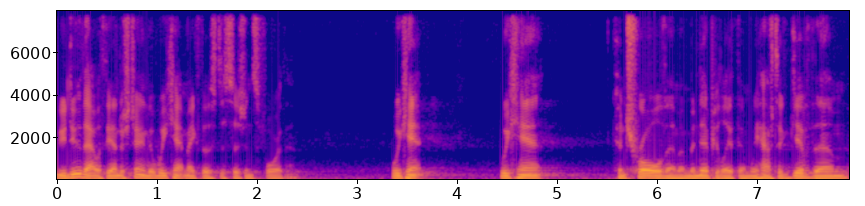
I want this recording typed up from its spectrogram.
we do that with the understanding that we can't make those decisions for them. We can't, we can't control them and manipulate them. We have to give them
